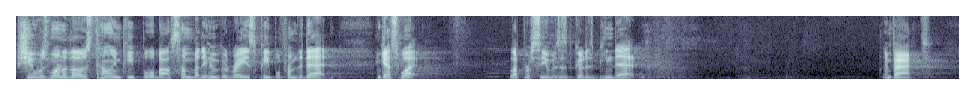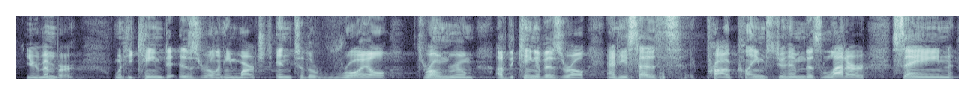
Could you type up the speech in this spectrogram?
She was one of those telling people about somebody who could raise people from the dead. And guess what? Leprosy was as good as being dead. In fact, you remember when he came to Israel and he marched into the royal throne room of the king of Israel, and he says, proclaims to him this letter saying,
